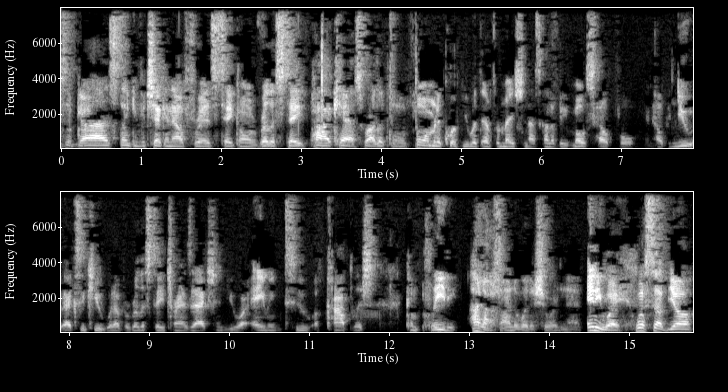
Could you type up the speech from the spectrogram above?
What's up, guys? Thank you for checking out Fred's Take on Real Estate podcast, where I look to inform and equip you with information that's going to be most helpful in helping you execute whatever real estate transaction you are aiming to accomplish completing. I gotta find a way to shorten that. Anyway, what's up, y'all?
